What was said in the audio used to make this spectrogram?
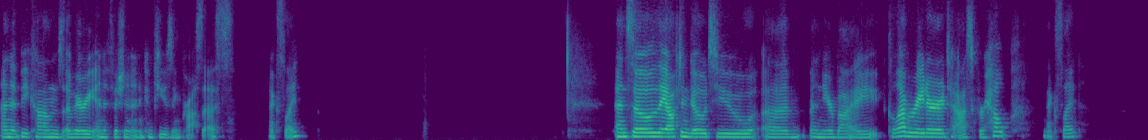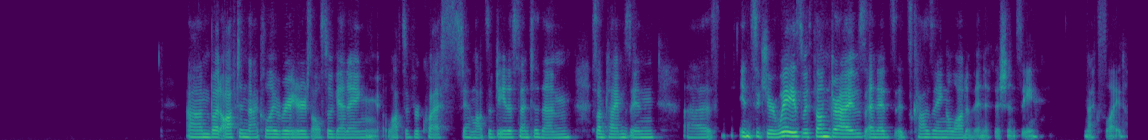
and it becomes a very inefficient and confusing process. Next slide. And so they often go to a, a nearby collaborator to ask for help. Next slide. Um, but often that collaborator is also getting lots of requests and lots of data sent to them, sometimes in uh, insecure ways with thumb drives, and it's, it's causing a lot of inefficiency. Next slide.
